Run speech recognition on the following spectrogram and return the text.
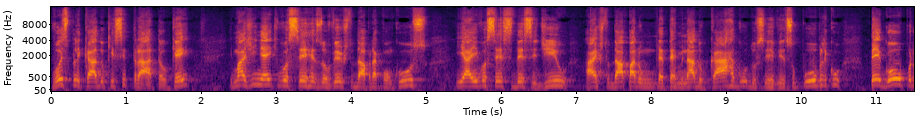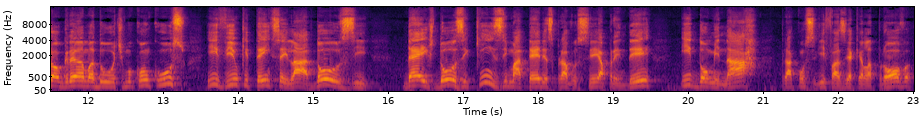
Vou explicar do que se trata, ok? Imagine aí que você resolveu estudar para concurso e aí você se decidiu a estudar para um determinado cargo do serviço público, pegou o programa do último concurso e viu que tem, sei lá, 12, 10, 12, 15 matérias para você aprender e dominar para conseguir fazer aquela prova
